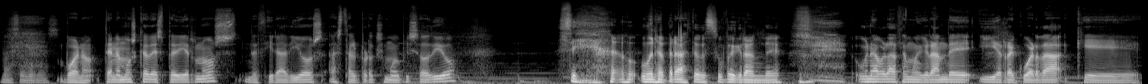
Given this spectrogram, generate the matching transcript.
Más o menos. Bueno, tenemos que despedirnos, decir adiós hasta el próximo episodio. Sí, un abrazo súper grande. un abrazo muy grande y recuerda que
